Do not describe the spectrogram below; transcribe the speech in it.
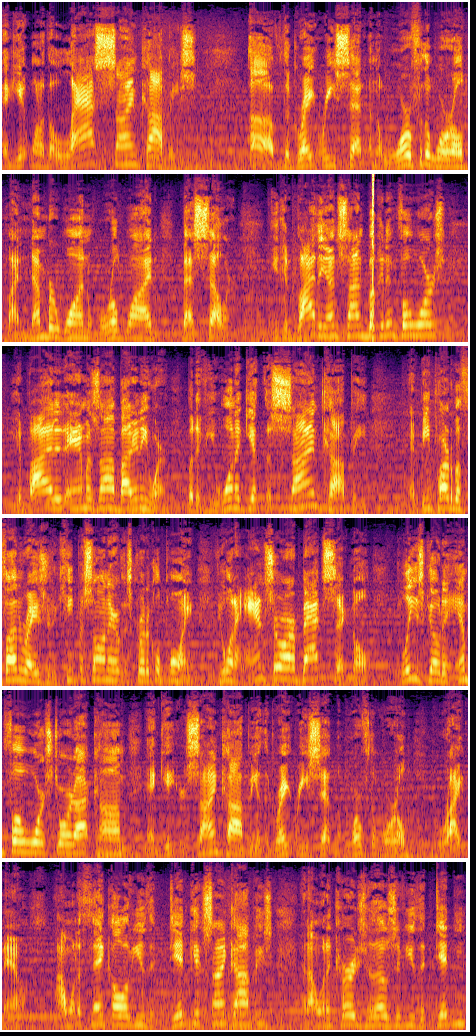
and get one of the last signed copies of The Great Reset and the War for the World, my number one worldwide bestseller. You can buy the unsigned book at InfoWars. You can buy it at Amazon, buy it anywhere. But if you want to get the signed copy, and be part of a fundraiser to keep us on air at this critical point. If you want to answer our bat signal, please go to InfoWarsStore.com and get your signed copy of The Great Reset and the War for the World right now. I want to thank all of you that did get signed copies, and I want to encourage those of you that didn't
